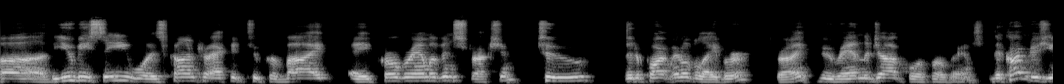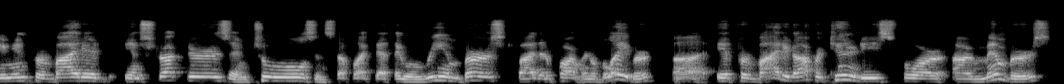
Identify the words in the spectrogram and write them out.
uh, the UBC was contracted to provide a program of instruction to the Department of Labor, right, who ran the Job Corps programs. The Carpenters Union provided instructors and tools and stuff like that. They were reimbursed by the Department of Labor. Uh, it provided opportunities for our members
